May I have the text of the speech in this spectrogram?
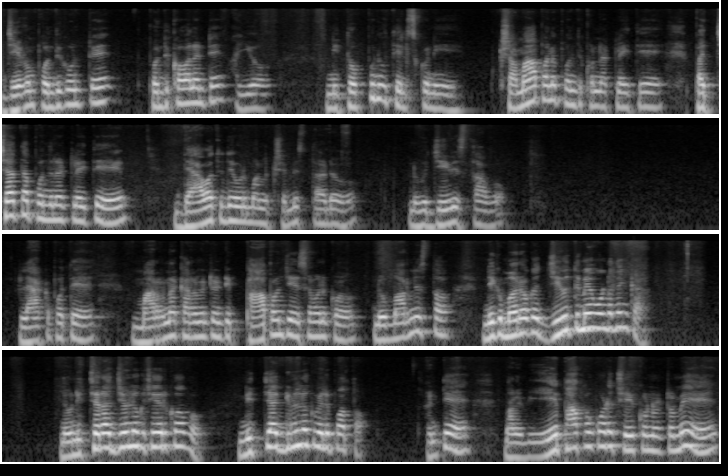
జీవం పొందుకుంటే పొందుకోవాలంటే అయ్యో నీ తప్పు నువ్వు తెలుసుకొని క్షమాపణ పొందుకున్నట్లయితే పశ్చాత్త పొందినట్లయితే దేవత దేవుడు మనల్ని క్షమిస్తాడో నువ్వు జీవిస్తావు. లేకపోతే మరణకరమైనటువంటి పాపం చేసావనుకో నువ్వు మరణిస్తావు. నీకు మరొక జీవితమే ఉండదు ఇంకా. నువ్వు నిత్యరాజ్యంలోకి చేరుకోవు. నిత్యాగ్నిలోకి వెళ్ళిపోతావు. అంటే మనం ఏ పాపం కూడా చేయకుండటమే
